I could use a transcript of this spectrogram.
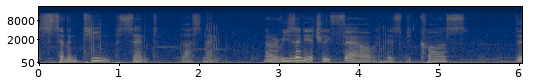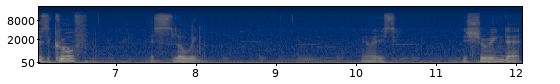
17% last night. Now, the reason it actually fell is because this growth is slowing. You know, it's, it's showing that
